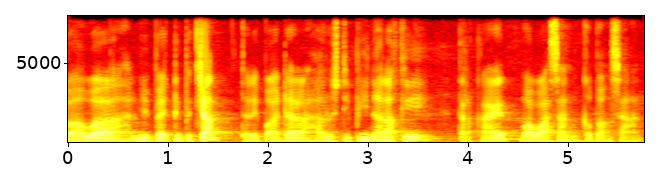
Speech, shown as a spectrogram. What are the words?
bahwa lebih baik dipecat daripada harus dibina lagi terkait wawasan kebangsaan.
